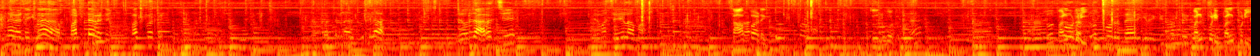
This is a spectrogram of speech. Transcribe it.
என்ன வேட்டைக்குன்னா பட்டை வேட்டைக்கு. பார்த்து பார்த்து பட்டெல்லாம் இருக்குதுங்களா இதை வந்து அரைச்சி என்னமா செய்யலாமா? சாப்பாடு. தூத் போட்டு பல்பொடி. பவுடர் டூத் பவுடர் தயாரிக்கிறதுக்கு பல்பொடி பல்பொடி.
